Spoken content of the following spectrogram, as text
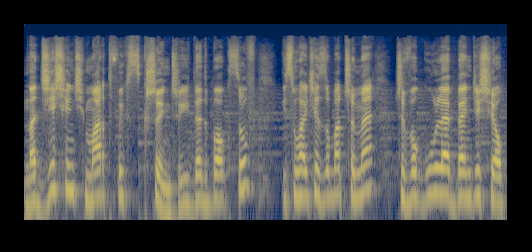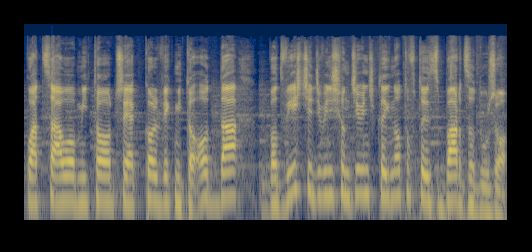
na 10 martwych skrzyń, czyli deadboxów. I słuchajcie, zobaczymy, czy w ogóle będzie się opłacało mi to, czy jakkolwiek mi to odda, bo 299 klejnotów to jest bardzo dużo.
